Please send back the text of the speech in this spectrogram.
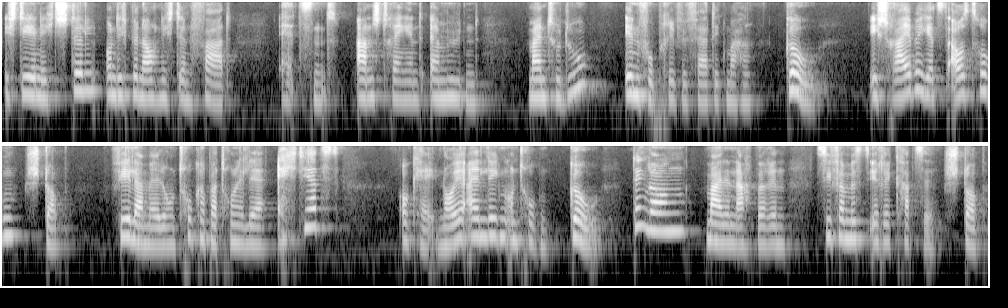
Ich stehe nicht still und ich bin auch nicht in Fahrt. Ätzend, anstrengend, ermüdend. Mein To-Do? Infobriefe fertig machen. Go. Ich schreibe, jetzt ausdrucken, stopp. Fehlermeldung, Druckerpatrone leer. Echt jetzt? Okay, neue einlegen und drucken. Go. Ding dong. Meine Nachbarin. Sie vermisst ihre Katze. Stopp.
